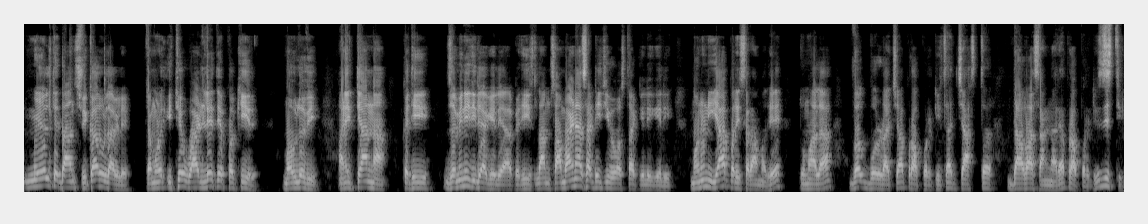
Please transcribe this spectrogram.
मिळेल ते दान स्वीकारू लागले. त्यामुळे इथे वाढले ते फकीर मौलवी. आणि त्यांना कधी जमिनी दिल्या गेल्या कधी इस्लाम सांभाळण्यासाठीची व्यवस्था केली गेली म्हणून या परिसरामध्ये तुम्हाला वक बोर्डाच्या प्रॉपर्टीचा जास्त दावा सांगणाऱ्या प्रॉपर्टीज दिसतील.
